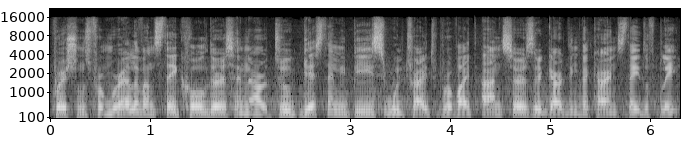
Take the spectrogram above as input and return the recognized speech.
questions from relevant stakeholders and our two guest MEPs will try to provide answers regarding the current state of play.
